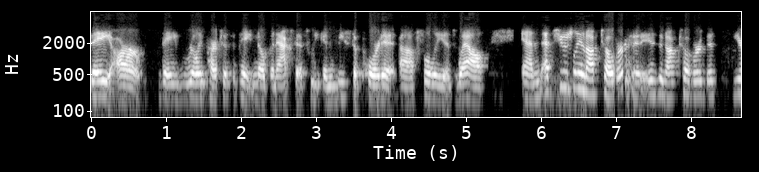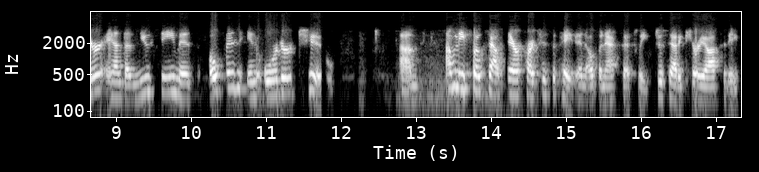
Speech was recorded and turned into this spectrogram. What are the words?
they are they really participate in Open Access Week, and we support it uh, fully as well. And that's usually in October. It is in October this year, and the new theme is Open in Order to. Um, how many folks out there participate in Open Access Week? Just out of curiosity,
